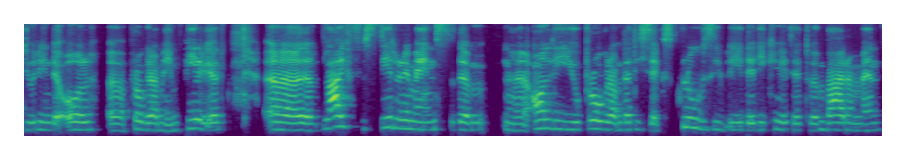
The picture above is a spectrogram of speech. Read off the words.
during the whole programming period. LIFE still remains the only EU program that is exclusively dedicated to environment,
